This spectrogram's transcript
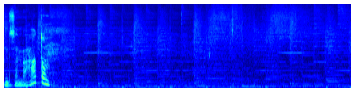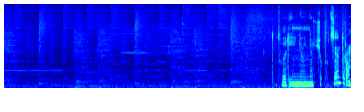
забагато. Тут вирівнювання що по центру.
